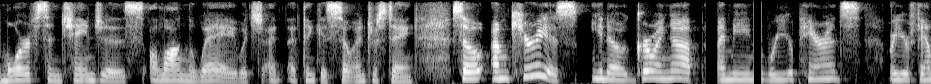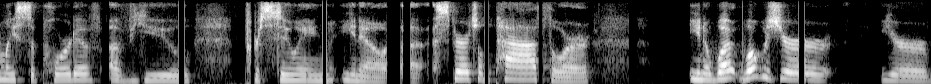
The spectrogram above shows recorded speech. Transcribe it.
morphs and changes along the way, which I, I, think is so interesting. So I'm curious, you know, growing up, I mean, were your parents or your family supportive of you pursuing, you know, a, a spiritual path or, you know, what, what was your, your,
